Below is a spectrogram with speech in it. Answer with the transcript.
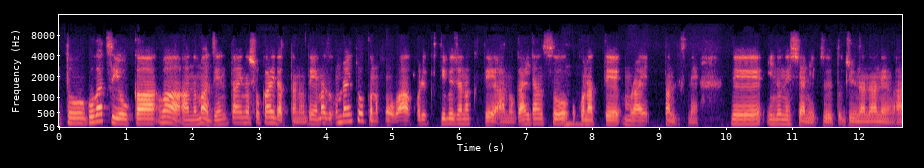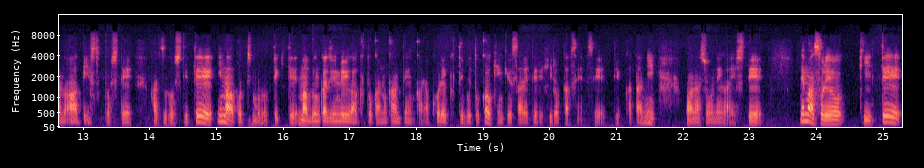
えっと、5月8日は、あの、まあ、全体の初回だったので、まずオンライントークの方は、コレクティブじゃなくて、あの、ガイダンスを行ってもらえたんですね。で、インドネシアにずっと17年、あの、アーティストとして活動してて、今はこっち戻ってきて、まあ、文化人類学とかの観点から、コレクティブとかを研究されている広田先生っていう方にお話をお願いして、で、まあ、それを聞いて、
